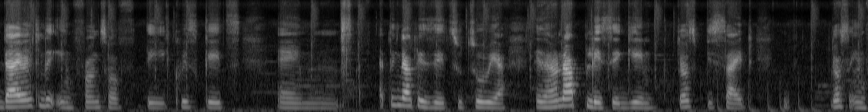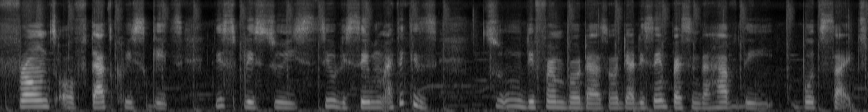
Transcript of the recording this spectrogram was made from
Directly in front of the chris gates um i think that place is a tutorial. There's another place again just beside just in front of that chris gate this place too is still the same. I think it's two different brothers or they're the same person that have the both sides.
